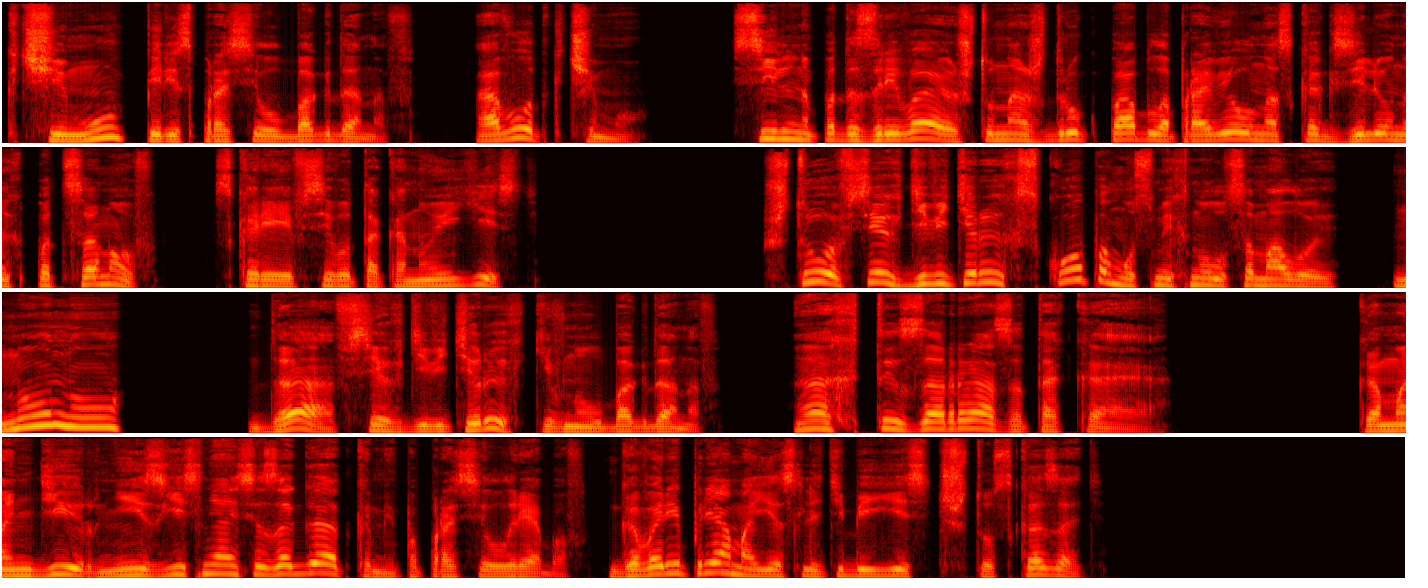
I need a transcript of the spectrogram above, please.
«К чему?» — переспросил Богданов. «А вот к чему. Сильно подозреваю, что наш друг Пабло провел нас как зеленых пацанов. Скорее всего, так оно и есть. «Что, всех девятерых скопом?» — усмехнулся Малой. «Ну-ну». «Да, всех девятерых», — кивнул Богданов. «Ах ты, зараза такая!» «Командир, не изъясняйся загадками», — попросил Рябов. «Говори прямо, если тебе есть что сказать».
